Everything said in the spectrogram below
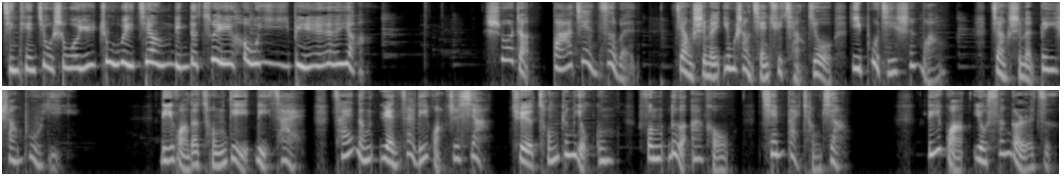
今天就是我与诸位将领的最后一别呀！说着，拔剑自刎。将士们拥上前去抢救，已不及身亡。将士们悲伤不已。李广的从弟李蔡才能远在李广之下。却从征有功，封乐安侯，迁拜丞相。李广有三个儿子，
